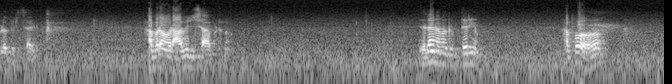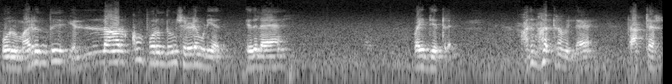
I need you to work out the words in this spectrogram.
இவ்வளோ பெருசாக அப்புறம் ஒரு அவில் சாப்பிடணும். இதெல்லாம் நமக்கு தெரியும். அப்போ ஒரு மருந்து எல்லாருக்கும் பொருந்தும்னு சொல்லிட முடியாது. எதுல? வைத்தியத்துல. அது மாத்திரம் இல்லை டாக்டர்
